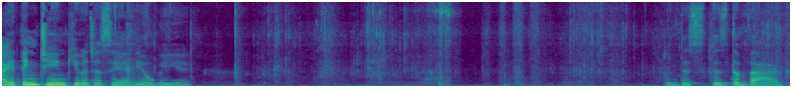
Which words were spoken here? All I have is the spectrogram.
आई थिंक चेन की वजह से हैवी हो गई है। तो this is the bag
